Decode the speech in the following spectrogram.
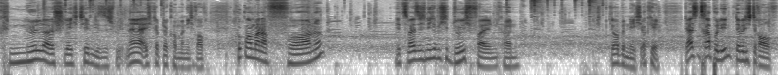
Knüller schlechthin, dieses Spiel. Naja, ich glaube, da kommt man nicht rauf. Gucken wir mal nach vorne. Jetzt weiß ich nicht, ob ich hier durchfallen kann. Ich glaube nicht. Okay. Da ist ein Trampolin, da bin ich drauf.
